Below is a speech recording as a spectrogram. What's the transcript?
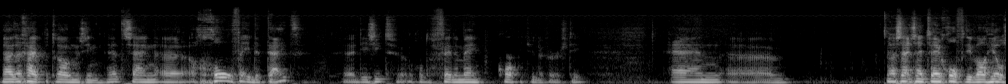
nou dan ga je patronen zien. Het zijn eh, golven in de tijd. Eh, die je ziet rond het fenomeen corporate university. En eh, er zijn, zijn twee golven die wel heel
